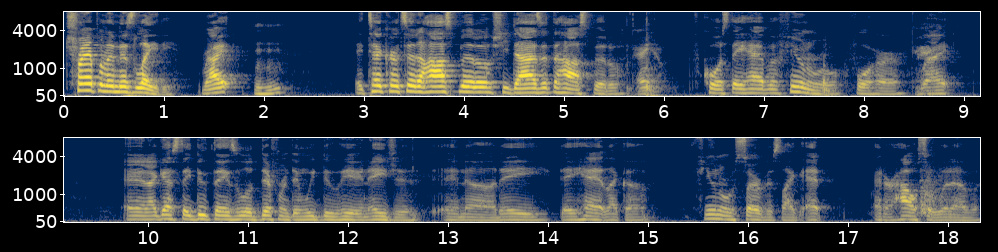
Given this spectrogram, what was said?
trampling this lady, right? Mm-hmm. They take her to the hospital. She dies at the hospital. Damn. Of course, they have a funeral for her, right? And I guess they do things a little different than we do here in Asia. And uh, they they had like a funeral service like at at her house or whatever.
